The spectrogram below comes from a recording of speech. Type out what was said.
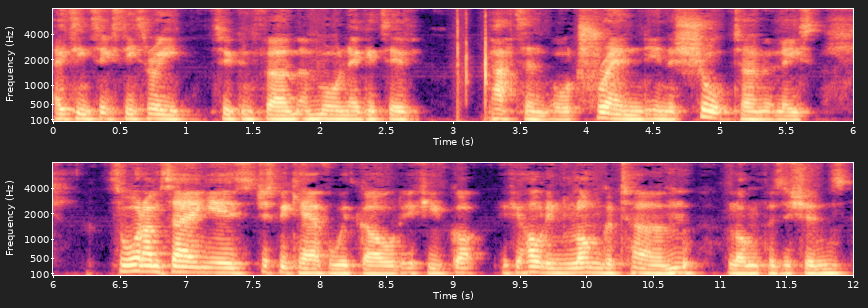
1863 to confirm a more negative pattern or trend in the short term at least. So what I'm saying is just be careful with gold. If you've got if you're holding longer term long positions,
